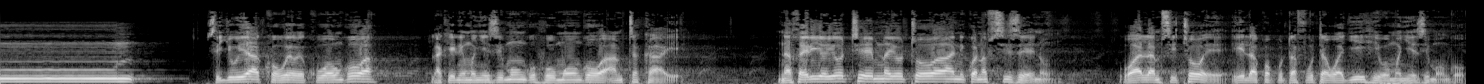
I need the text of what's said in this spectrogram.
تظلمون si juu yako wewe kuwaongoa lakini Mwenyezi Mungu humuongoa amtakaye na kheri yoyote mnayotoa ni kwa nafsi zenu wala msitoe ila kwa kutafuta wajihi wa Mwenyezi Mungu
